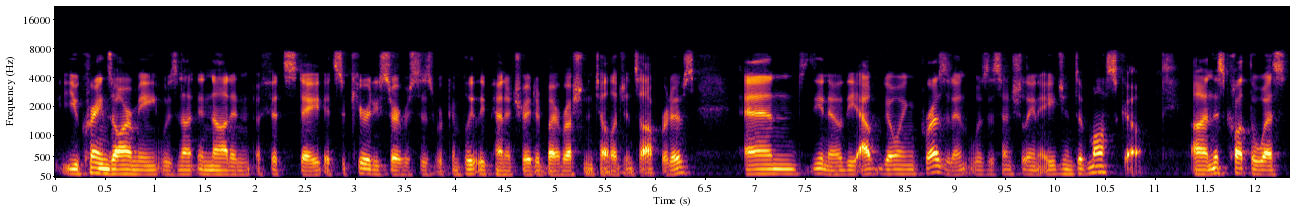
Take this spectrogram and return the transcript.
Ukraine's army was not in, not in a fit state. Its security services were completely penetrated by Russian intelligence operatives, and you know, the outgoing president was essentially an agent of Moscow, uh, and this caught the West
